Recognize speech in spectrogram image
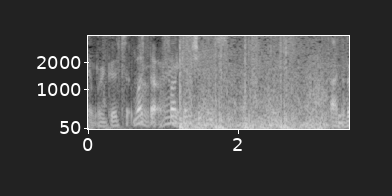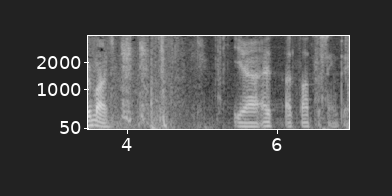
And we're good to. What the fuck? Alright. This? Ah, never mind. Yeah, I I thought the same thing.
